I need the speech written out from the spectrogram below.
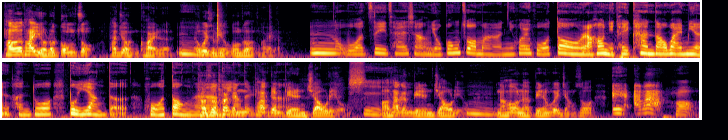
他说他有了工作，他就很快乐。嗯，那为什么有工作很快乐？嗯，我自己猜想，有工作嘛，你会活动，然后你可以看到外面很多不一样的活动啊。他说他跟、啊、他跟别人交流是，哦，他跟别人交流，嗯，然后呢，别人会讲说，哎、欸，阿爸，哈、哦，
